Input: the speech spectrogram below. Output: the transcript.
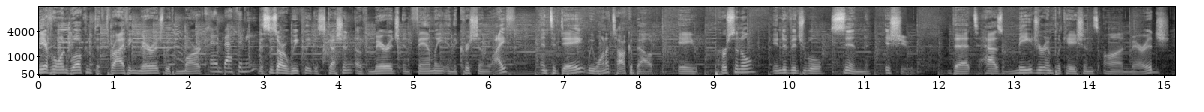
Hey everyone, welcome to Thriving Marriage with Mark. And Bethany. This is our weekly discussion of marriage and family in the Christian life. And today we want to talk about a personal, individual sin issue that has major implications on marriage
